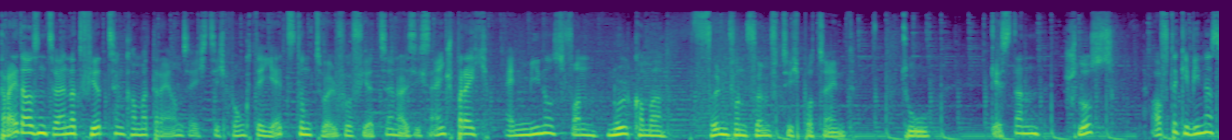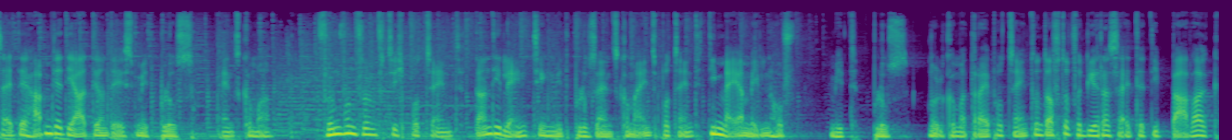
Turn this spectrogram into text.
3214,63 Punkte jetzt um 12.14 Uhr, als ich es einspreche. Ein Minus von 0,55% zu gestern Schluss. Auf der Gewinnerseite haben wir die AT&S mit plus 1,55%, dann die Lenzing mit plus 1,1%, die Meier-Mellenhof mit plus 0,3% und auf der Verliererseite die BAWAG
